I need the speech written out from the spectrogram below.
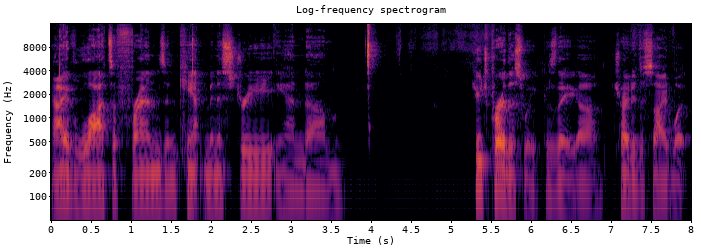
I have lots of friends in camp ministry, and um, huge prayer this week as they uh, try to decide what,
